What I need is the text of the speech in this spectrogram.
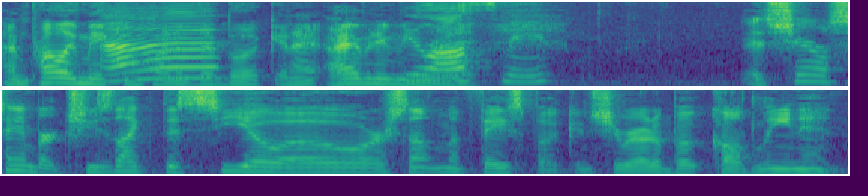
I'm probably making fun of the uh, book, and I, I haven't even read it. you read lost it. me It's Sheryl Sandberg. She's like the COO or something of Facebook, and she wrote a book called Lean In.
